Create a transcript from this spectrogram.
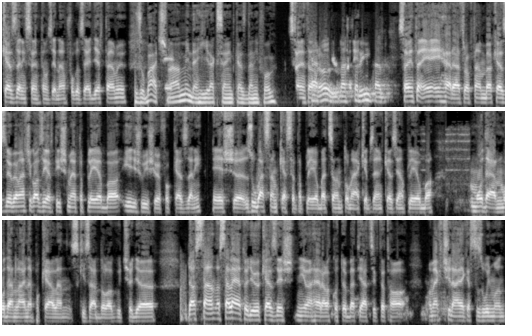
kezdeni szerintem azért nem fog az egyértelmű. Zubács? Én... Minden hírek szerint kezdeni fog. Szerintem, Erről lesz szerinted? Szerintem én, én Herrelt raktam be a kezdőbe, már csak azért is, mert a play így is úgy is ő fog kezdeni, és Zubács nem kezdhet a play-ba, egyszerűen nem tudom elképzelni, hogy kezdjen a play Modern, modern line ellen ez kizárt dolog, úgyhogy de aztán, aztán lehet, hogy ő kezd, és nyilván Herrel akkor többet játszik, tehát ha, ha megcsinálják ezt az úgymond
